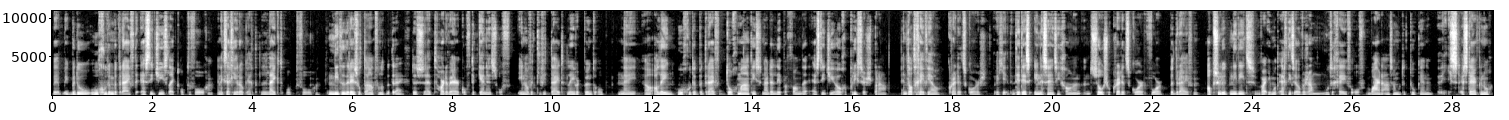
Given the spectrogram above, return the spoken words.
uh, ik bedoel, hoe goed een bedrijf de SDG's lijkt op te volgen. En ik zeg hier ook echt lijkt op te volgen. Niet het resultaat van het bedrijf, dus het harde werk of de kennis of innovativiteit levert punten op. Nee, alleen hoe goed het bedrijf dogmatisch naar de lippen van de SDG-hoge priesters praat. En dat geeft jou credit scores. Weet je, dit is in essentie gewoon een, een, social credit score voor bedrijven. Absoluut niet iets waar iemand echt iets over zou moeten geven of waarde aan zou moeten toekennen. Sterker nog,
